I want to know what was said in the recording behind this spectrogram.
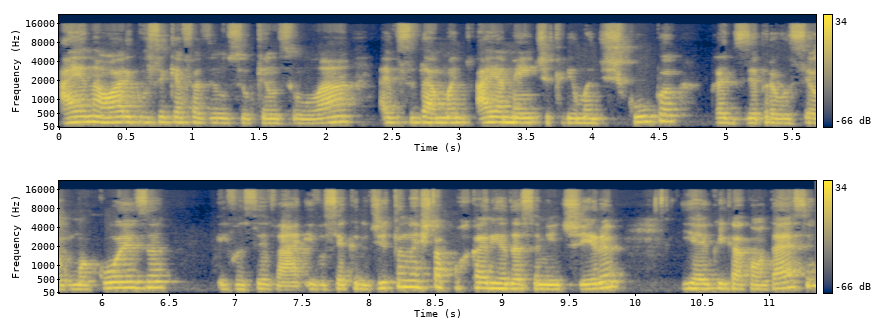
Aí é na hora que você quer fazer não sei o que no celular, aí você dá uma, aí a mente cria uma desculpa para dizer para você alguma coisa e você vai e você acredita nesta porcaria dessa mentira e aí o que que acontece?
